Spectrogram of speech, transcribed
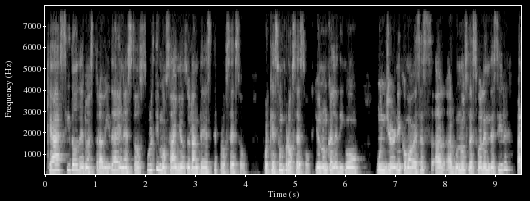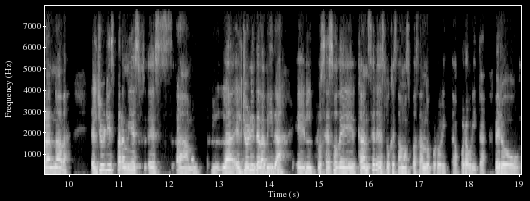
qué ha sido de nuestra vida en estos últimos años durante este proceso, porque es un proceso. Yo nunca le digo un journey como a veces algunos le suelen decir, para nada. El journey para mí es, es um, el journey de la vida. El proceso de cáncer es lo que estamos pasando por ahorita, por ahorita. Pero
